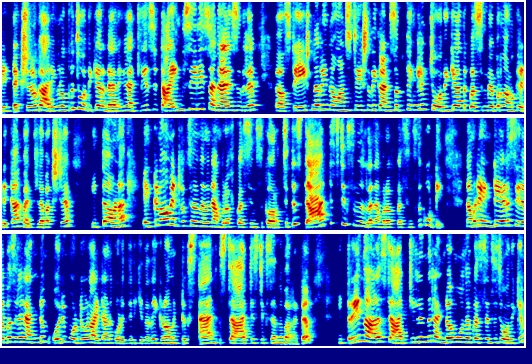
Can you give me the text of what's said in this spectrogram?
ഡിറ്റക്ഷനോ കാര്യങ്ങളൊക്കെ ചോദിക്കാറുണ്ട്. അല്ലെങ്കിൽ അറ്റ്ലീസ്റ്റ് ടൈം സീരീസ് അനാലിസിസിലെ സ്റ്റേഷനറി നോൺ സ്റ്റേഷനറി കൺസെപ്റ്റ് എങ്കിലും ചോദിക്കാത്ത ക്വസ്റ്റ്യൻ പേപ്പർ നമുക്ക് എടുക്കാൻ പറ്റില്ല. പക്ഷെ ഇത്തവണ എക്കണോമെട്രിക്സ് എന്നുള്ള നമ്പർ ഓഫ് ക്വസ്റ്റ്യൻസ് കുറച്ചിട്ട് സ്റ്റാറ്റിസ്റ്റിക്സ് എന്നുള്ള നമ്പർ ഓഫ് ക്വസ്റ്റ്യൻസ് കൂട്ടി. നമ്മുടെ എൻ ടി എയുടെ സിലബസിൽ രണ്ടും ഒരു മൊഡ്യൂൾ ആയിട്ടാണ് കൊടുത്തിരിക്കുന്നത് ഇക്കണോമെട്രിക്സ് ആൻഡ് സ്റ്റാറ്റിസ്റ്റിക്സ് എന്ന് പറഞ്ഞിട്ട്. ഇത്രയും നാൾ സ്റ്റാറ്റിൽ നിന്ന് രണ്ടോ മൂന്നോ ക്വസ്റ്റ്യൻസ് ചോദിക്കും.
